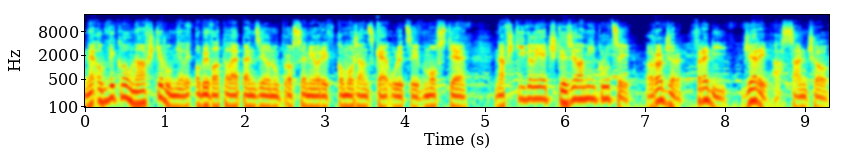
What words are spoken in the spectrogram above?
Neobvyklou návštěvu měli obyvatelé penzionu pro seniory v Komořanské ulici v Mostě. Navštívili je čtyři lamí kluci, Roger, Freddy, Jerry a Sancho.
